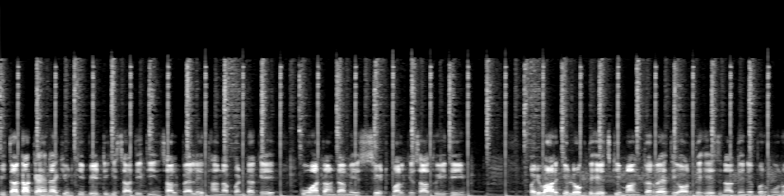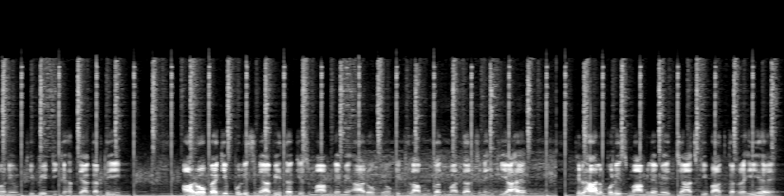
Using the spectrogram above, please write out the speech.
पिता का कहना है कि उनकी बेटी की शादी तीन साल पहले थाना बंडा के कुआँ टांडा में सेठपाल के साथ हुई थी। परिवार के लोग दहेज की मांग कर रहे थे और दहेज न देने पर उन्होंने उनकी बेटी की हत्या कर दी। आरोप है कि पुलिस ने अभी तक इस मामले में आरोपियों के खिलाफ मुकदमा दर्ज नहीं किया है। फ़िलहाल पुलिस मामले में जाँच की बात कर रही है।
